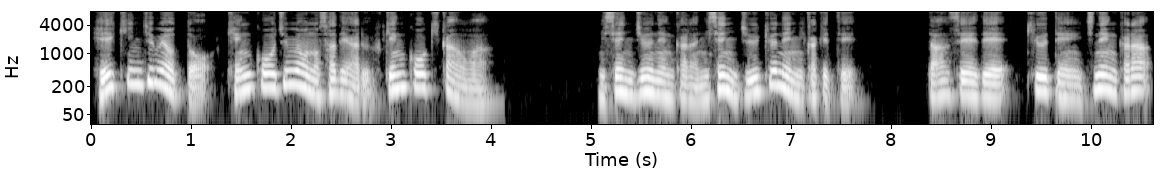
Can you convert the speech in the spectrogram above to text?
平均寿命と健康寿命の差である不健康期間は2010年から2019年にかけて男性で9.1年から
